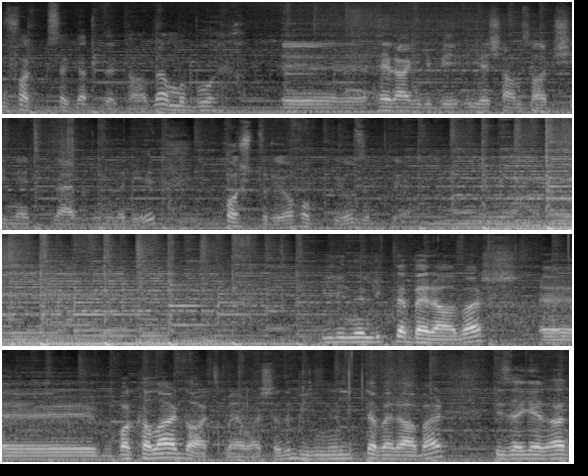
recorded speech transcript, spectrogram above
ufak bir sakatlığı kaldı ama bu e, herhangi bir yaşamsal bir şeyini etkiler bir durumda değil. Koşturuyor, hopluyor, zıplıyor. bilinirlikle beraber eee, vakalar da artmaya başladı. Bilinirlikle beraber bize gelen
